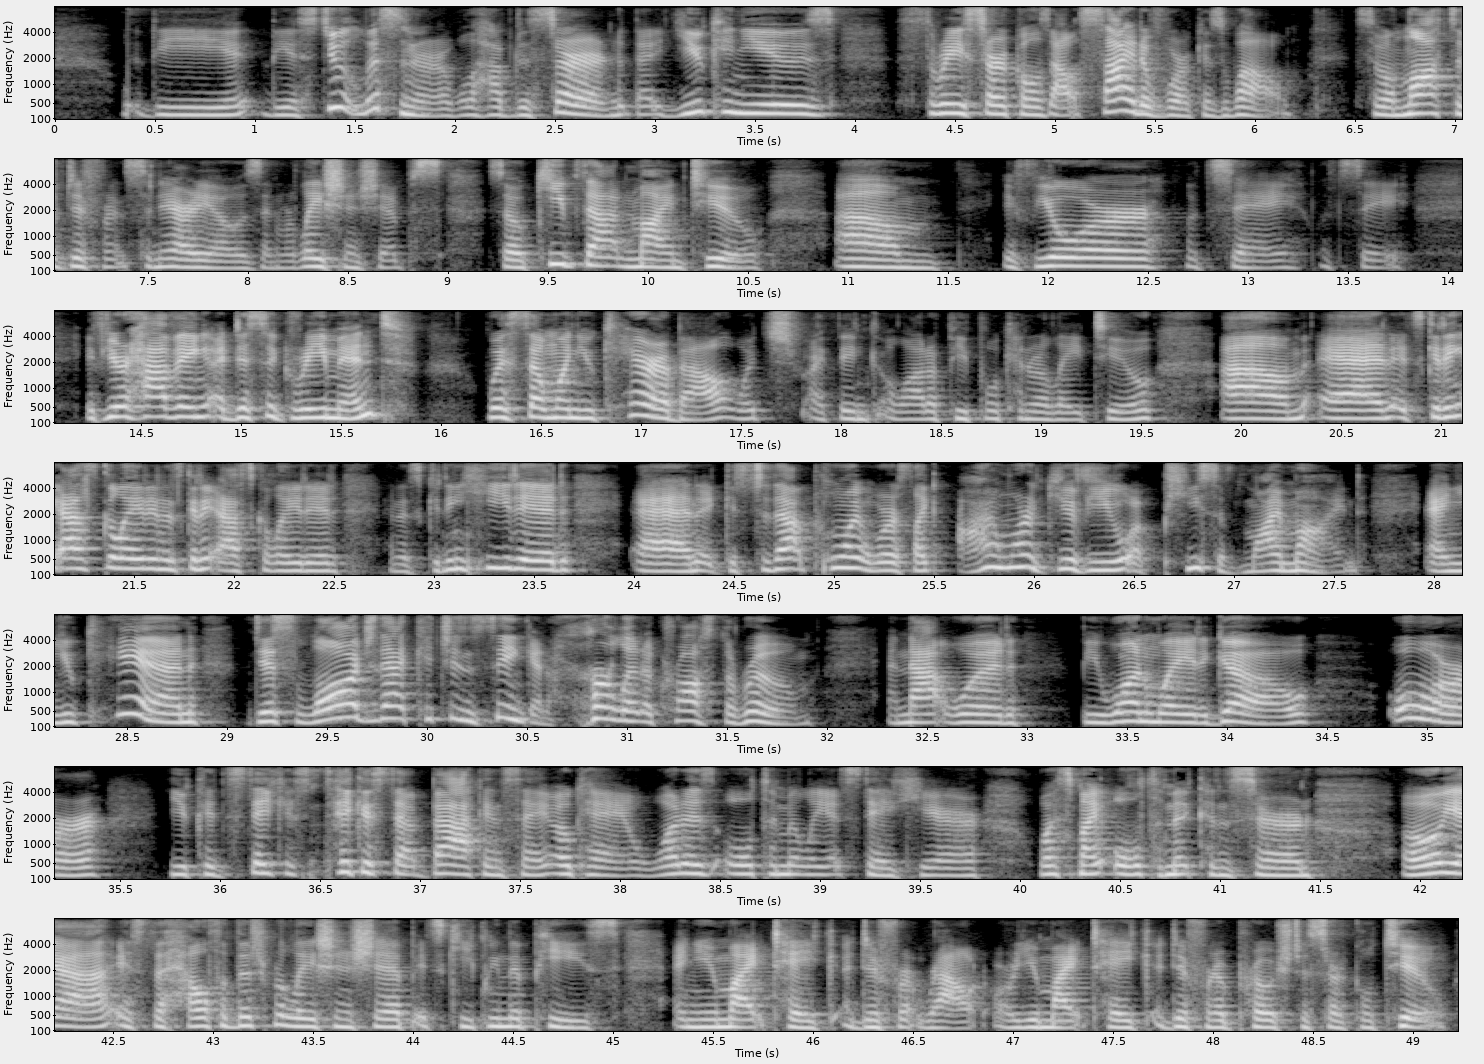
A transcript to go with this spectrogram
the the astute listener will have discerned that you can use three circles outside of work as well so in lots of different scenarios and relationships so keep that in mind too um, if you're let's say let's see, if you're having a disagreement with someone you care about, which I think a lot of people can relate to. Um, and it's getting escalated and it's getting escalated and it's getting heated. And it gets to that point where it's like, I want to give you a piece of my mind. And you can dislodge that kitchen sink and hurl it across the room. And that would be one way to go. Or you could take a, take a step back and say, okay, what is ultimately at stake here? What's my ultimate concern? Oh, yeah, it's the health of this relationship, it's keeping the peace, and you might take a different route or you might take a different approach to circle two,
